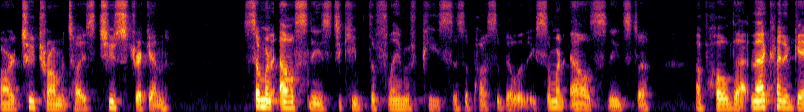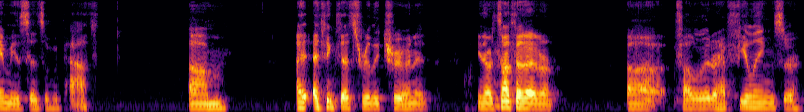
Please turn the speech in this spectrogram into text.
are too traumatized, too stricken someone else needs to keep the flame of peace as a possibility. Someone else needs to uphold that. And that kind of gave me a sense of a path. Um, I, I think that's really true. And it, you know, it's not that I don't uh, follow it or have feelings or,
